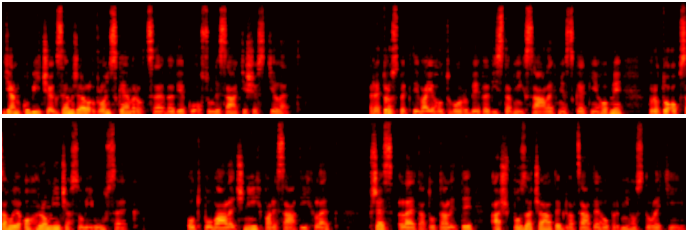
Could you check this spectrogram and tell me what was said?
Jan Kubíček zemřel v loňském roce ve věku 86 let. Retrospektiva jeho tvorby ve výstavních sálech Městské knihovny proto obsahuje ohromný časový úsek. Od poválečných 50. let přes léta totality až po začátek 21. století.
